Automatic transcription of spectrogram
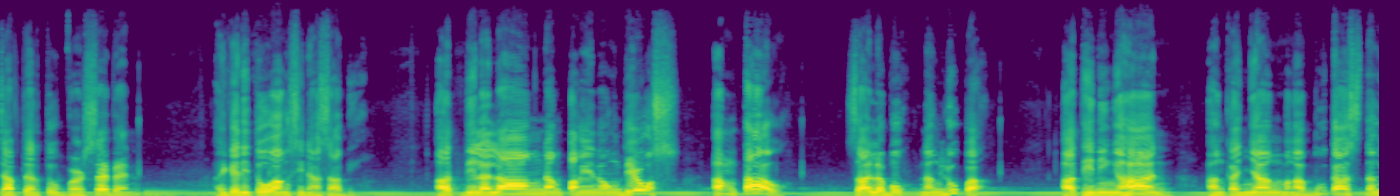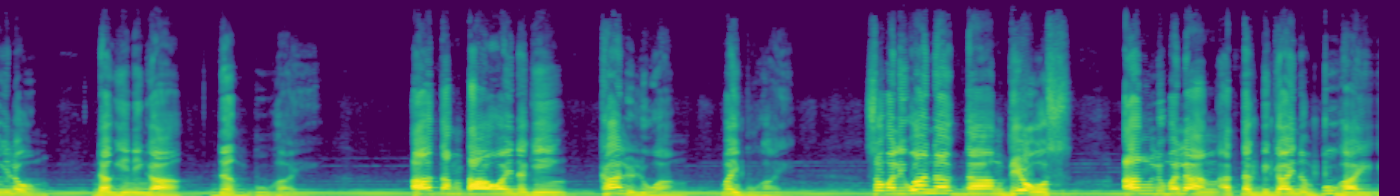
chapter 2 verse 7 ay ganito ang sinasabi. At nilalang ng Panginoong Diyos ang tao sa labok ng lupa at hiningahan ang kanyang mga butas ng ilong ng hininga ng buhay. At ang tao ay naging kaluluwang may buhay. So maliwanag na ang Diyos ang lumalang at nagbigay ng buhay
